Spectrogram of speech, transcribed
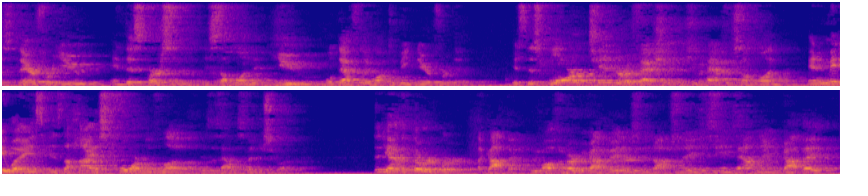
is there for you and this person is someone that you will definitely want to be near for them. It's this warm, tender affection that you would have for someone, and in many ways is the highest form of love, is how it's been described. Then you have a third word, agape. We've often heard of agape. There's an adoption agency in town named Agape.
